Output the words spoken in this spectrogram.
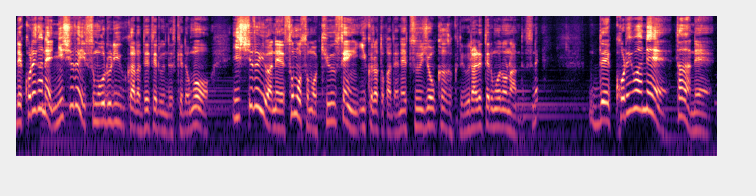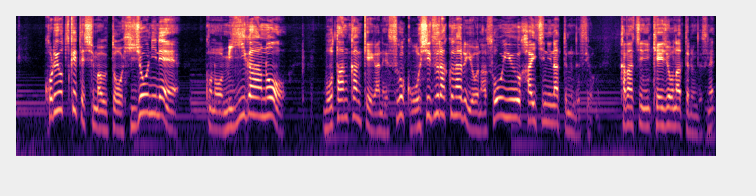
で、これがね、2種類スモールリーグから出てるんですけども、1種類はね、そもそも9000いくらとかでね、通常価格で売られてるものなんですね。で、これはね、ただね、これをつけてしまうと非常にねこの右側のボタン関係がねすごく押しづらくなるようなそういう配置になってるんですよ形に形状になってるんですね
